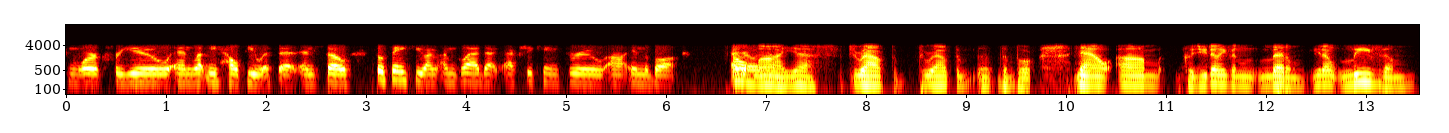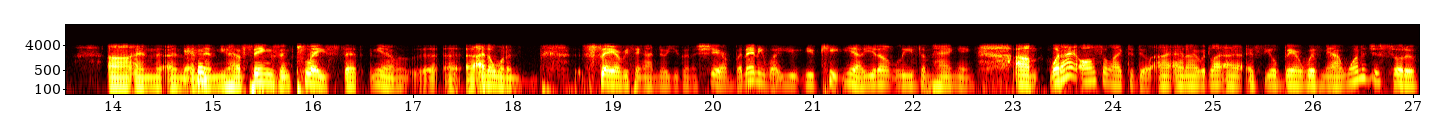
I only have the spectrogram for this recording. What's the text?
can work for you and let me help you with it and so so thank you I'm, I'm glad that actually came through uh, in the book. I oh really my, am. yes, throughout the throughout the the, the book. Now, um, because you don't even let them, you don't leave them uh, and and and then you have things in place that you know uh, uh I don't want to say everything I know you're going to share, but anyway, you you keep you know you don't leave them hanging. Um, what I also like to do, I, and I would like if you'll bear with me, I want to just sort of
